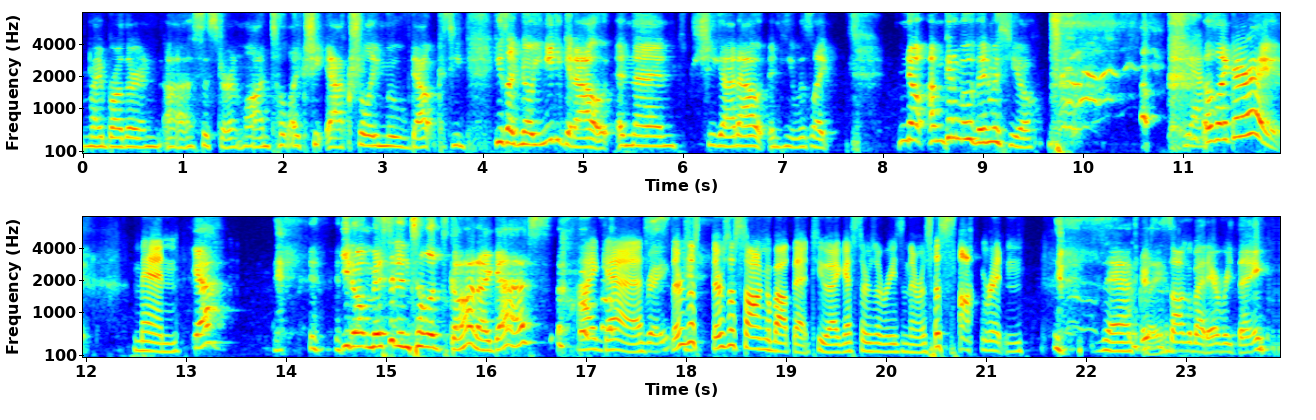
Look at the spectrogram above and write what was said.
my brother and uh, sister in law until like she actually moved out because he he's like, no, you need to get out. And then she got out and he was like, no, I'm gonna move in with you. yeah, I was like, all right, men. Yeah, you don't miss it until it's gone, I guess. I guess. right? There's a there's a song about that too. I guess there's a reason there was a song written. Exactly. there's a song about everything.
